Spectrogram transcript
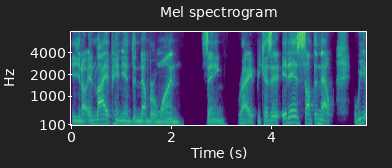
you know in my opinion the number one thing right? Because it, it is something that we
